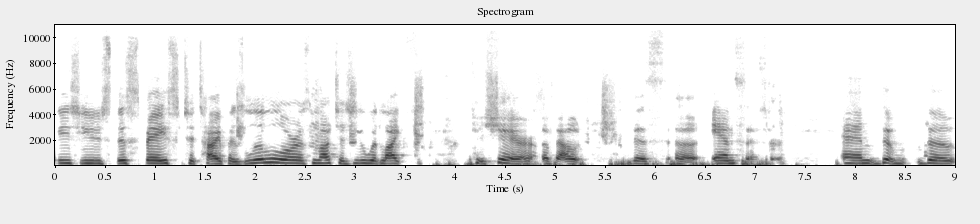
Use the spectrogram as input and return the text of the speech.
please use this space to type as little or as much as you would like to share about this uh, ancestor. And the, the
